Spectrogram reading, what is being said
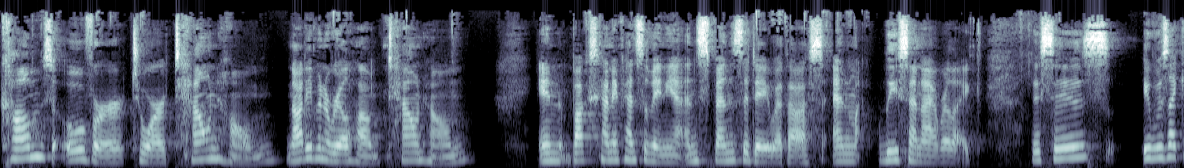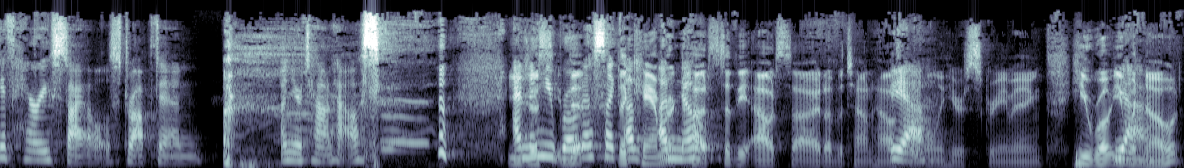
Comes over to our town home, not even a real home, town home in Bucks County, Pennsylvania, and spends the day with us. And Lisa and I were like, this is, it was like if Harry Styles dropped in on your townhouse. and then just- he wrote the, us like the a, camera a note. cuts to the outside of the townhouse. Yeah. You only hear screaming. He wrote you Yeah. a note.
